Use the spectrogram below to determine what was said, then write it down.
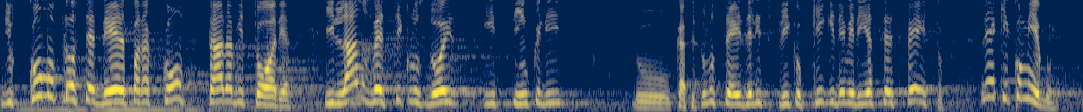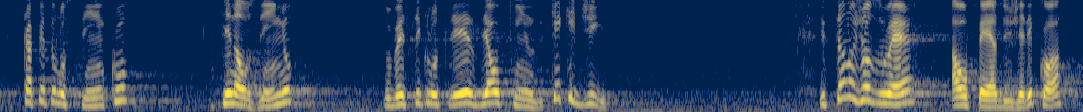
de como proceder para conquistar a vitória. E lá nos versículos 2 e 5, ele, do capítulo 6, ele explica o que, que deveria ser feito. Lê aqui comigo capítulo 5, finalzinho, no versículo 13 ao 15. O que que diz? Estando Josué ao pé de Jericó,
